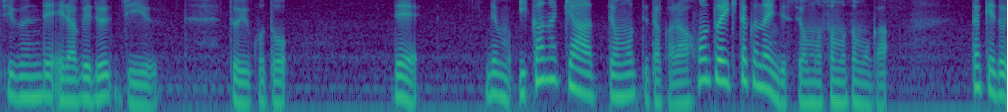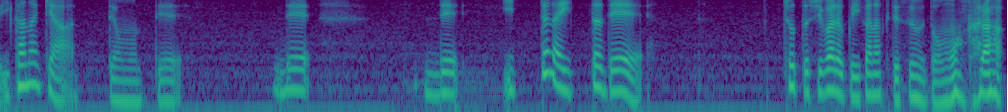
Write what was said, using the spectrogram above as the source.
自分で選べる自由。ということ。ででも行かなきゃって思ってたから本当は行きたくないんですよもうそもそもが。だけど行かなきゃって思ってでで行ったら行ったでちょっとしばらく行かなくて済むと思うから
